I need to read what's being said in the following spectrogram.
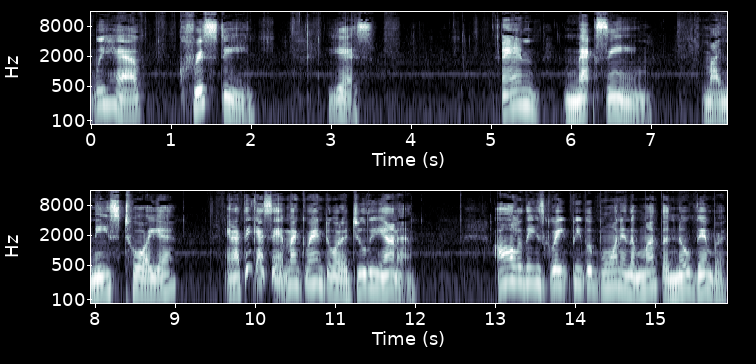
We have Christy. Yes. And Maxine. My niece, Toya. And I think I said my granddaughter, Juliana. All of these great people born in the month of November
